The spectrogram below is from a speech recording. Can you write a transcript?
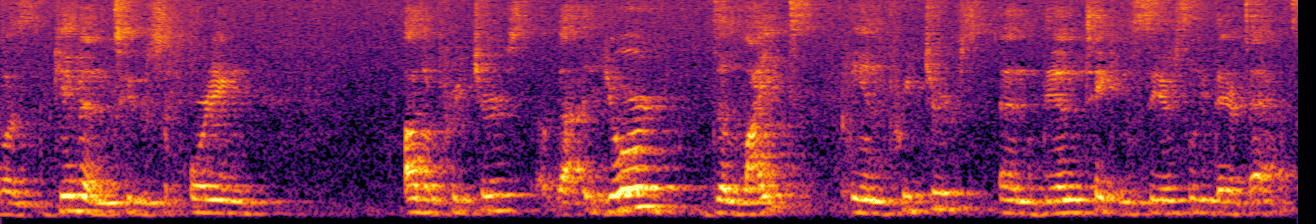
was given to supporting other preachers. Your delight in preachers and then taking seriously their task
